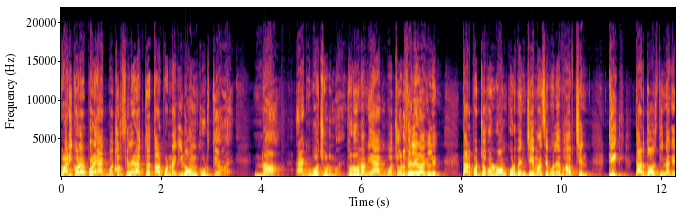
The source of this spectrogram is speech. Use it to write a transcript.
বাড়ি করার পর এক বছর ফেলে রাখতে হয়, তারপর নাকি রং করতে হয়। না, এক বছর নয়। ধরুন আপনি এক বছর ফেলে রাখলেন, তারপর যখন রং করবেন যে মাসে বলে ভাবছেন, ঠিক তার দশ দিন আগে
